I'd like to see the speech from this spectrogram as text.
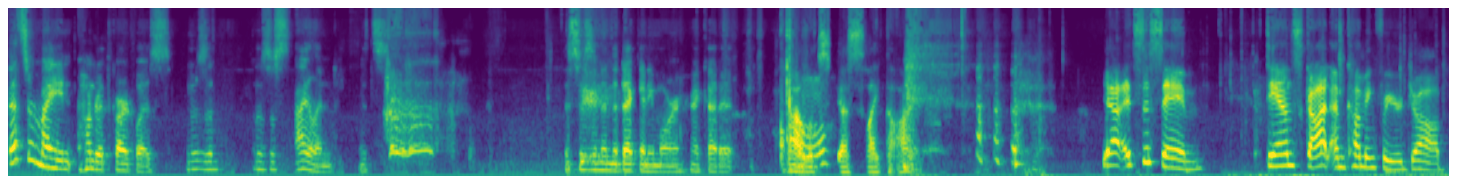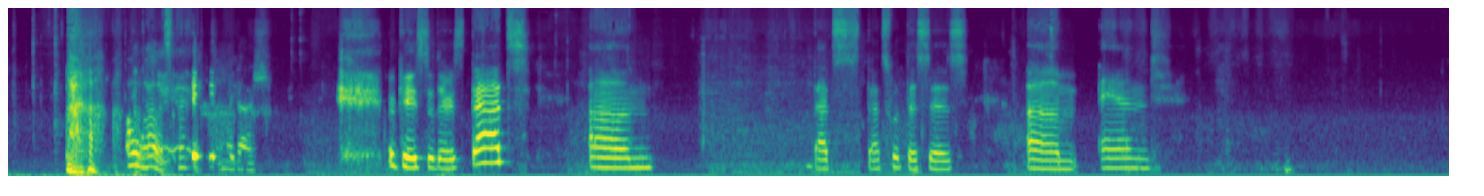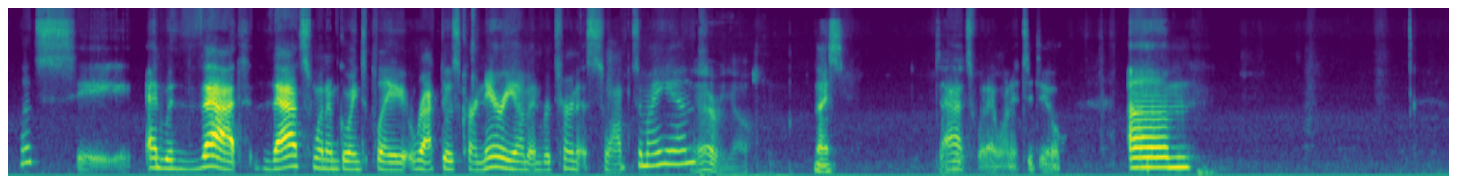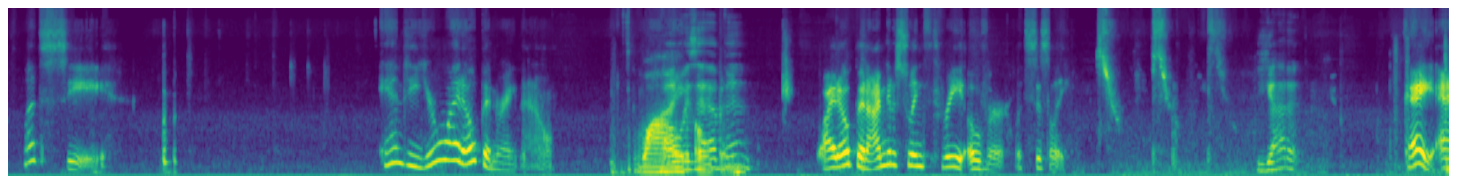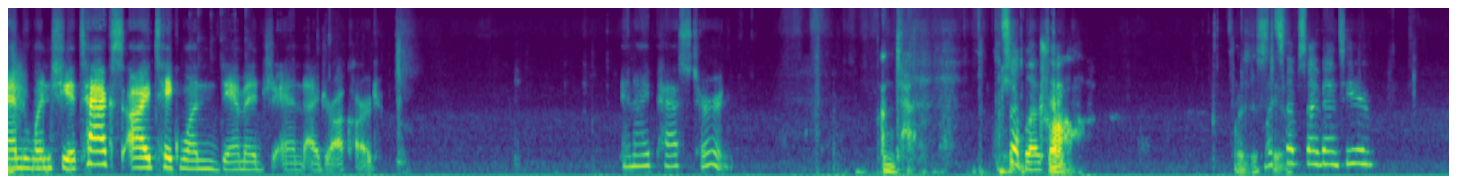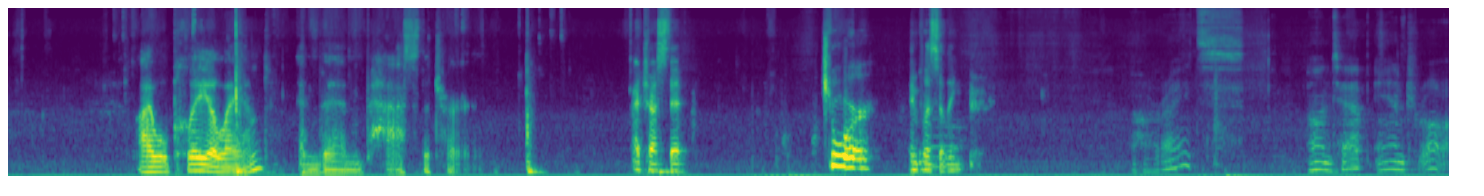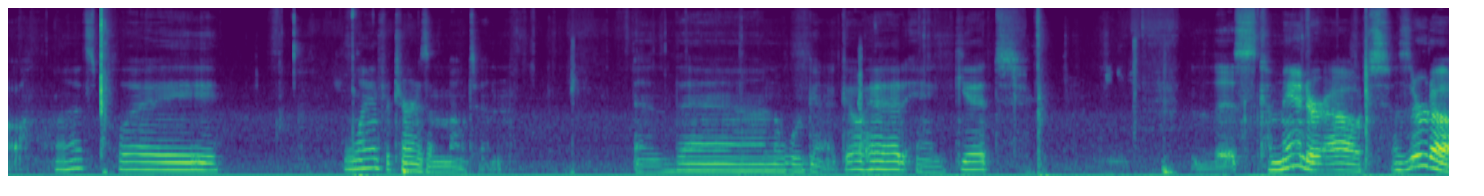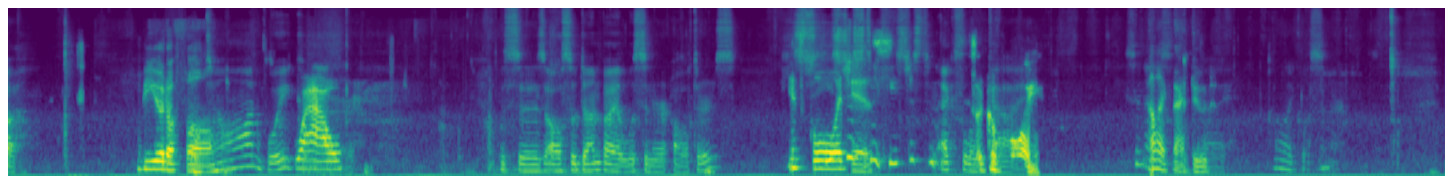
that's where my hundredth card was. It was a it was this island. It's This isn't in the deck anymore. I cut it. Wow, it looks just like the art. Yeah, it's the same. Dan Scott, I'm coming for your job. Oh wow, it's perfect. Oh my gosh. Okay, so there's that. Um that's that's what this is. Um and let's see. And with that, that's when I'm going to play Rakdos Carnarium and return a swamp to my hand. There we go. Nice. Dig it. That's what I wanted to do. Um Let's see. Andy, you're wide open right now. Why? Always have been. Wide open. I'm going to swing 3 over with Cecily. You got it. Okay, and when she attacks, I take 1 damage and I draw a card. And I pass turn. Untap. What's up, Low Draw. What does this What's do? up, Sybans here? I will play a land and then pass the turn. I trust it Sure. implicitly. All right. Untap and draw. Let's play land for turn as a mountain. And then we're going to go ahead and get this commander out. Azurda. Beautiful. Baton Waker. Wow. This is also done by a listener alters. It's He's just a- gorgeous. He's just, an excellent It's a good guy. boy. He's an I like that dude. guy. I like listener.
